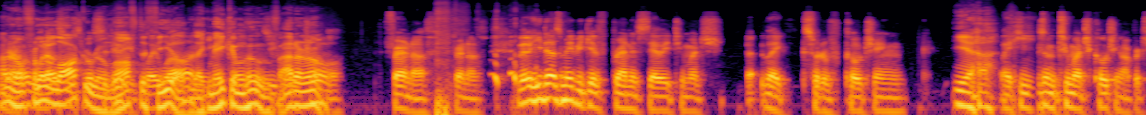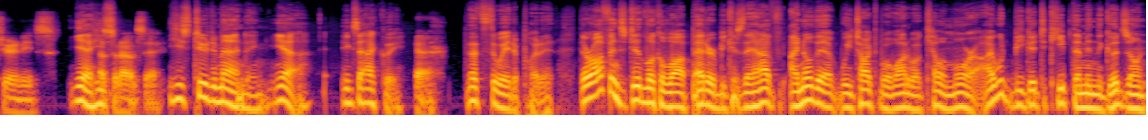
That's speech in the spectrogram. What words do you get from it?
I don't know, from the else are you locker room, off the field, and like, make him control things move. I don't know. Fair enough. Fair enough. He does maybe give Brandon Staley too much, uh, like sort of coaching. Yeah, Like he gives him too much coaching opportunities. yeah. That's what I would say. he's too demanding. Yeah, exactly. Yeah. That's the way to put it. Their offense did look a lot better because they have. I know that we talked about a lot about Kellen Moore. I would be good to keep them in the good zone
